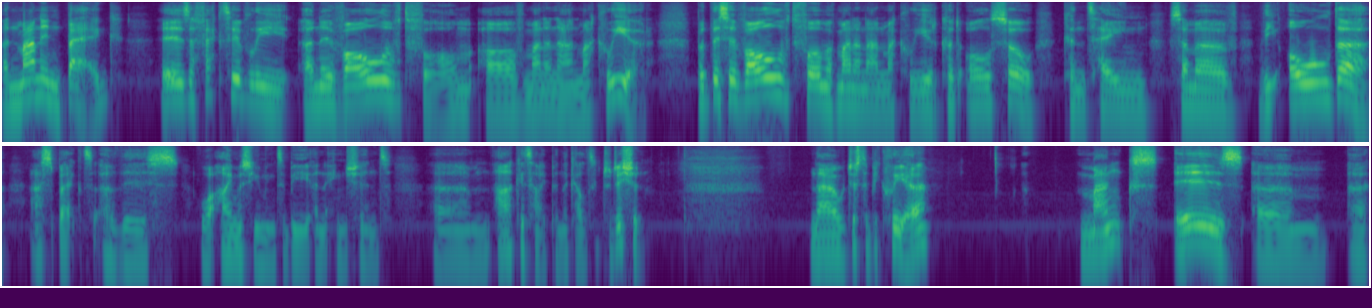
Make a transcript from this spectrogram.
And Manin Beg is effectively an evolved form of Mananan Maclir. But this evolved form of Mananan Maclir could also contain some of the older aspects of this, what I'm assuming to be an ancient um, archetype in the Celtic tradition. Now, just to be clear, Manx is um, a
